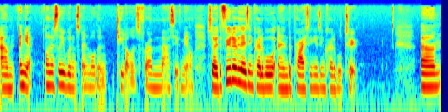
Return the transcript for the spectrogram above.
Um, and yeah, honestly wouldn't spend more than $2 for a massive meal. So the food over there is incredible and the pricing is incredible too. Um,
